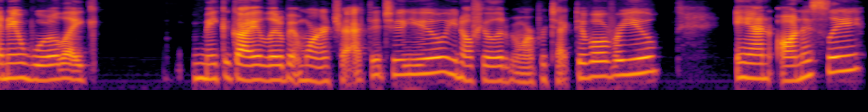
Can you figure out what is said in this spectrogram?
And it will like make a guy a little bit more attracted to you, you know, feel a little bit more protective over you. And honestly,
